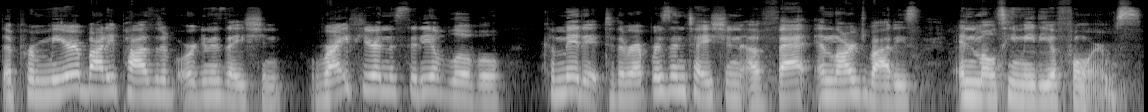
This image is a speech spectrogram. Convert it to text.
the premier body positive organization right here in the city of Louisville, committed to the representation of fat and large bodies in multimedia forms.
